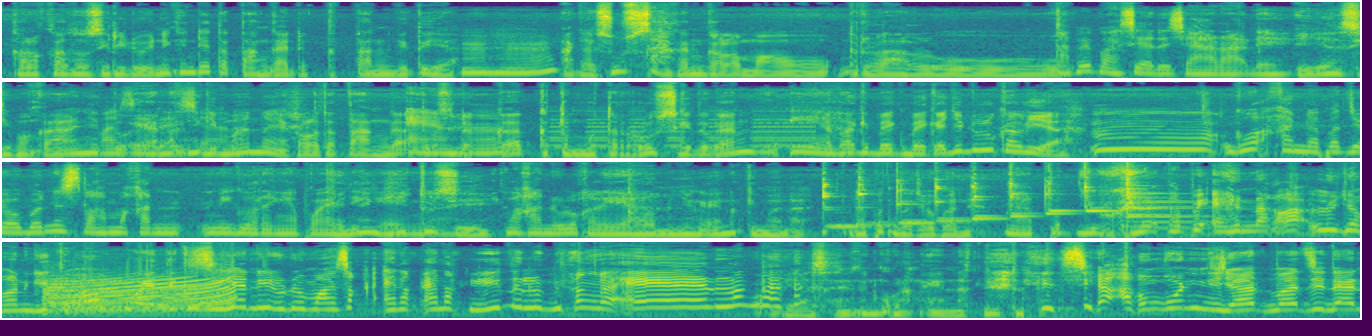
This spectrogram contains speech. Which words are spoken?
Kalau kasus si Rido ini kan dia tetangga deketan gitu ya. Mhm. Agak susah kan kalau mau terlalu Tapi pasti ada cara deh. Iya sih makanya tuh Masih ada enaknya cara. gimana ya kalau tetangga terus Eh, deket ketemu terus gitu kan? Iya. Eh, lagi baik-baik aja dulu kali ya. Hmm, gue akan dapat jawabannya setelah makan mie gorengnya Poetic Kayaknya gitu sih. Makan dulu kali ya. Kalau minyak enak gimana? Dapat nggak jawabannya? Dapet juga, tapi enak lah. Lu jangan gitu. Oh, Poetic kesian nih udah masak enak-enak gitu. Lu bilang nggak enak. Biasanya kan kurang enak gitu. ya ampun jahat banget sih Dan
